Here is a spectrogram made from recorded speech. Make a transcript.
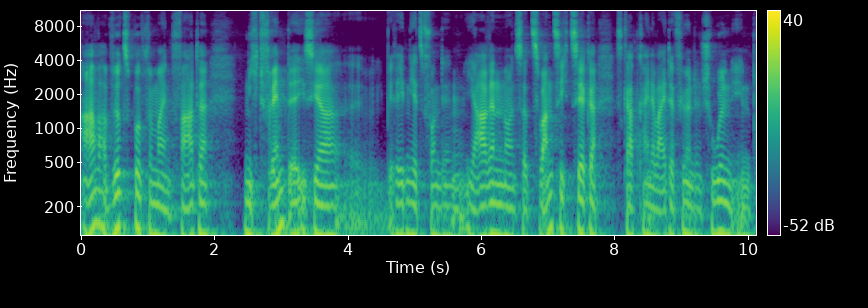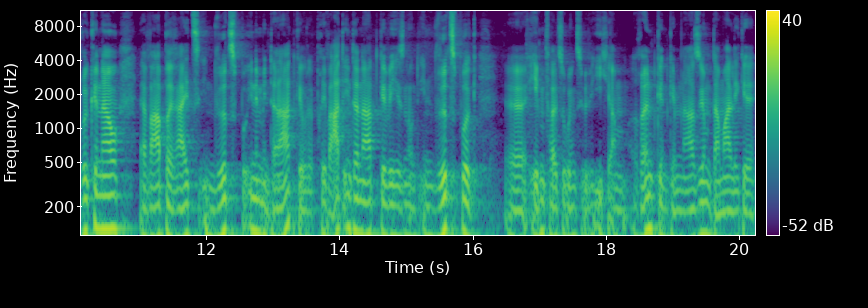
A war Würzburg für meinen Vater nicht fremd. Er ist ja, äh, wir reden jetzt von den Jahren 1920 circa. Es gab keine weiterführenden Schulen in Brückenau. Er war bereits in Würzburg, in einem Internat oder Privatinternat gewesen und in Würzburg äh, ebenfalls übrigens wie ich am Röntgen-Gymnasium, damalige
